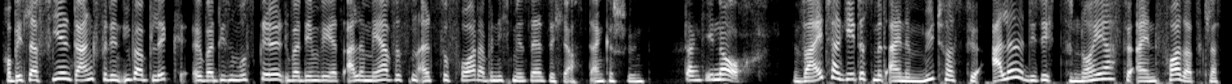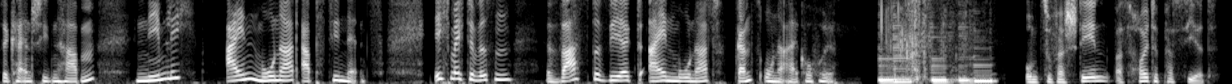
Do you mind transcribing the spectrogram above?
Frau Biesler, vielen Dank für den Überblick über diesen Muskel, über den wir jetzt alle mehr wissen als zuvor. Da bin ich mir sehr sicher. Dankeschön. Danke Ihnen auch. Weiter geht es mit einem Mythos für alle, die sich zu Neujahr für einen Vorsatzklassiker entschieden haben, nämlich ein Monat Abstinenz. Ich möchte wissen, was bewirkt ein Monat ganz ohne Alkohol? Um zu verstehen, was heute passiert,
